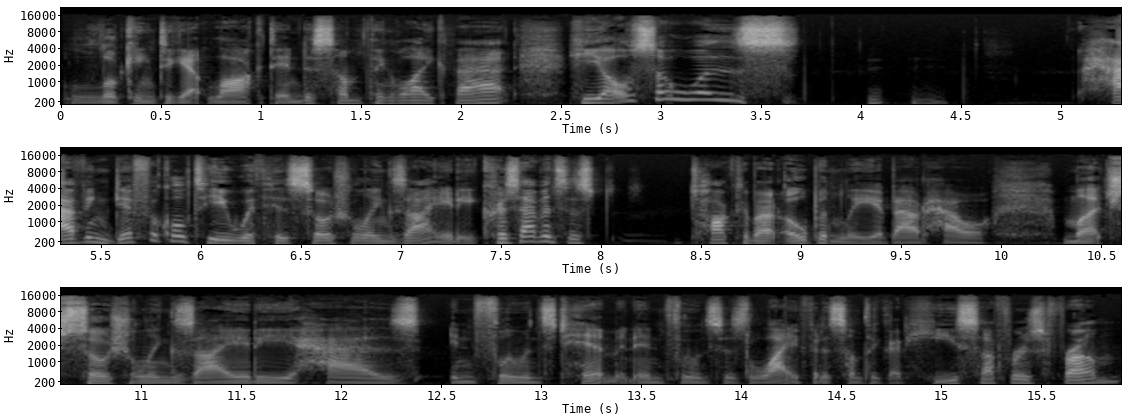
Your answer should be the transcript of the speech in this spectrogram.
looking to get locked into something like that. He also was having difficulty with his social anxiety. Chris Evans has talked about openly about how much social anxiety has influenced him and influenced his life. It is something that he suffers from.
